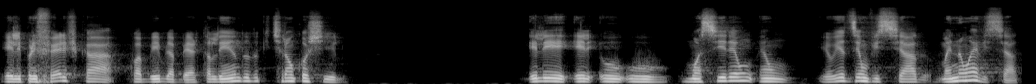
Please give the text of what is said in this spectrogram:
Ele prefere ficar com a Bíblia aberta lendo do que tirar um cochilo. Ele, ele, o, o, Moacir é um, é um, eu ia dizer um viciado, mas não é viciado.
